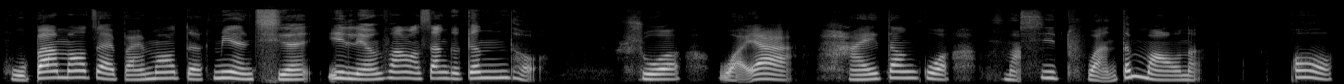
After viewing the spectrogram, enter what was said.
虎斑猫在白猫的面前一连翻了三个跟头，说：“我呀，还当过马戏团的猫呢。”哦，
